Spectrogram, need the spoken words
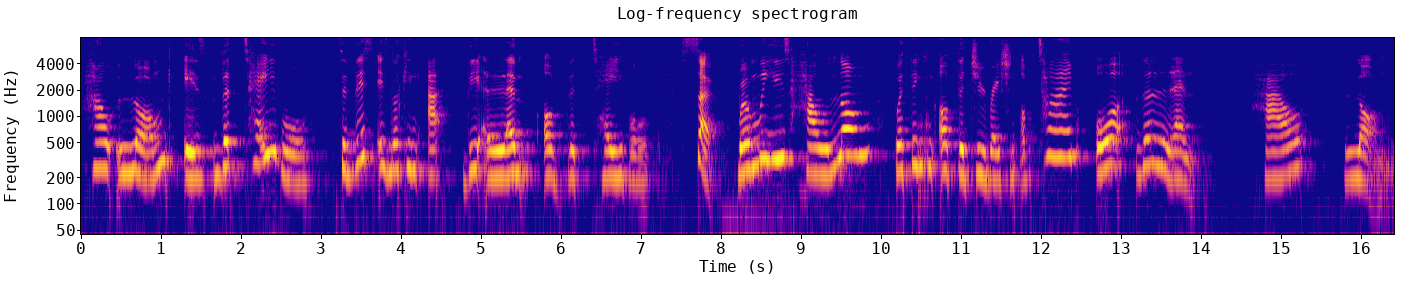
How long is the table? So this is looking at the length of the table. So when we use how long, we're thinking of the duration of time or the length. How long?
